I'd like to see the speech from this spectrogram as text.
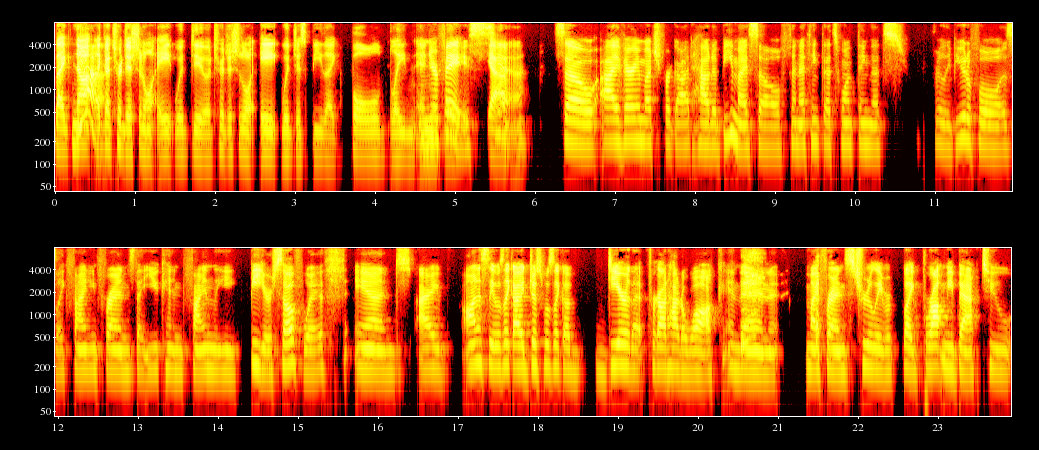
Like not Yeah. like a traditional eight would do. A traditional eight would just be like bold, blatant in, your face. Yeah. So I very much forgot how to be myself. And I think that's one thing that's really beautiful is like finding friends that you can finally be yourself with. And I honestly it was like I just was like a deer that forgot how to walk. And then my friends truly like brought me back to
